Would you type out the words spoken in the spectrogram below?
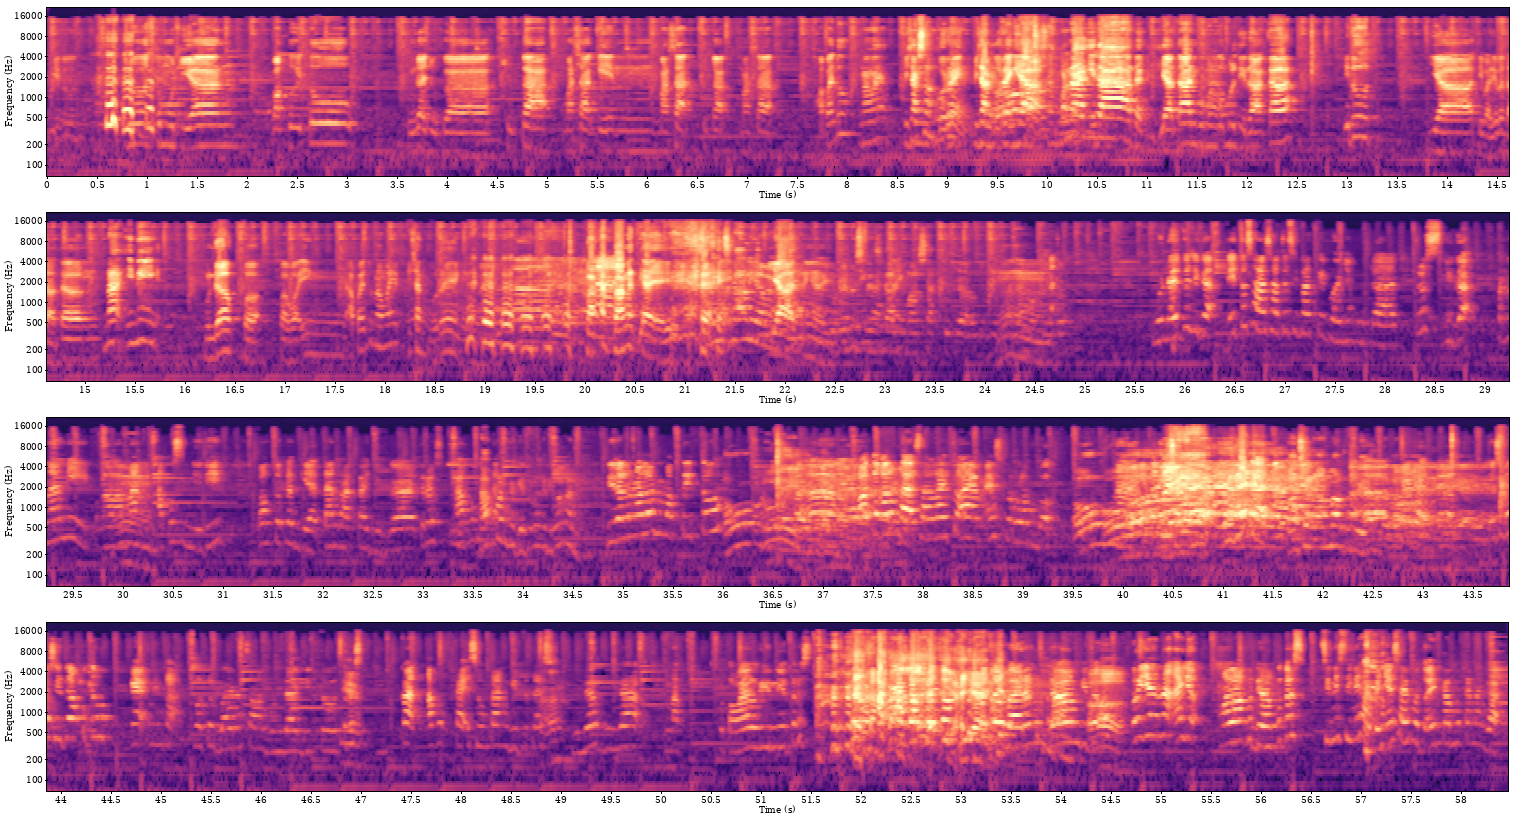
Gitu. Terus kemudian waktu itu bunda juga suka masakin masak suka masak apa itu namanya? Pisang, pisang goreng. pisang goreng ya. oh, pernah kita ada kegiatan kumpul-kumpul di Raka. Itu ya tiba-tiba datang nah ini bunda bawain apa itu namanya? Pisang goreng. Bakat banget kayak sering sekali ya ya sering sekali. Sering sekali masak juga untuk hmm. itu Bunda itu juga itu salah satu sifat keguanya Bunda. Terus juga pernah nih pengalaman hmm. aku sendiri waktu kegiatan Raka juga. Terus aku kapan kegiatan di mana? Di alun-alun waktu itu. Oh, oh iya. Uh, waktu kalau nggak salah itu AMS per Lombok. Oh, nah, itu iya. Bunda datang. Pasar amal tuh ya. Bunda datang. Terus pas itu aku tuh kayak minta foto bareng sama Bunda gitu. Terus yeah kan aku kayak sungkan gitu terus bunda bunda kena ketowel gini terus foto bareng dong gitu oh iya nak ayo malah aku dilangku terus sini sini hpnya saya fotoin kamu kan agak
